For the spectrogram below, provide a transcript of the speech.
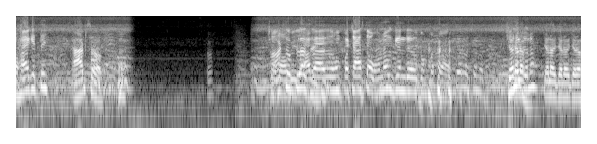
और है कितने? आठ सौ। आठ सौ प्लस है। पचास तो होना गिन रहे हो तुम पचास। चलो चलो। चलो चलो चलो।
